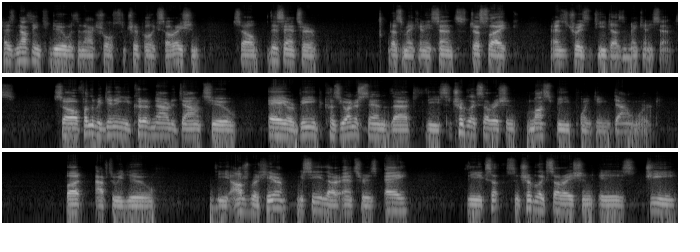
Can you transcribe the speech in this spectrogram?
has nothing to do with an actual centripetal acceleration. So this answer doesn't make any sense, just like answer choice D doesn't make any sense. So from the beginning, you could have narrowed it down to A or B because you understand that the centripetal acceleration must be pointing downward. But after we do the algebra here, we see that our answer is A. The centripetal acceleration is G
